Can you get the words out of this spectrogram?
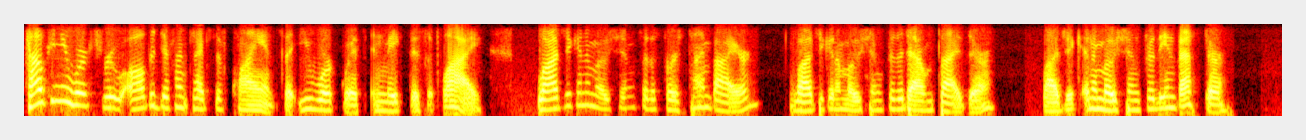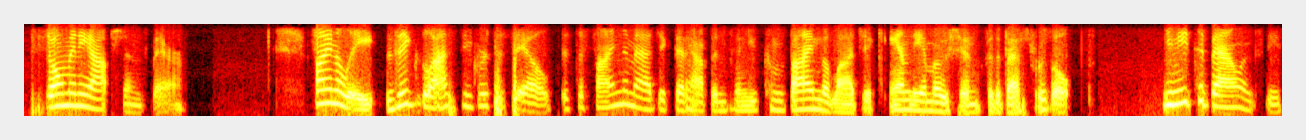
How can you work through all the different types of clients that you work with and make this apply? Logic and emotion for the first time buyer, logic and emotion for the downsizer, logic and emotion for the investor. So many options there. Finally, Zig's last secret to sales is to find the magic that happens when you combine the logic and the emotion for the best results. You need to balance these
